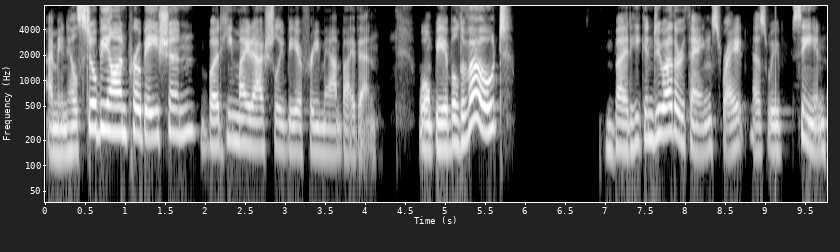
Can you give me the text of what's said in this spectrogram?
I mean, he'll still be on probation, but he might actually be a free man by then. Won't be able to vote, but he can do other things, right? As we've seen.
